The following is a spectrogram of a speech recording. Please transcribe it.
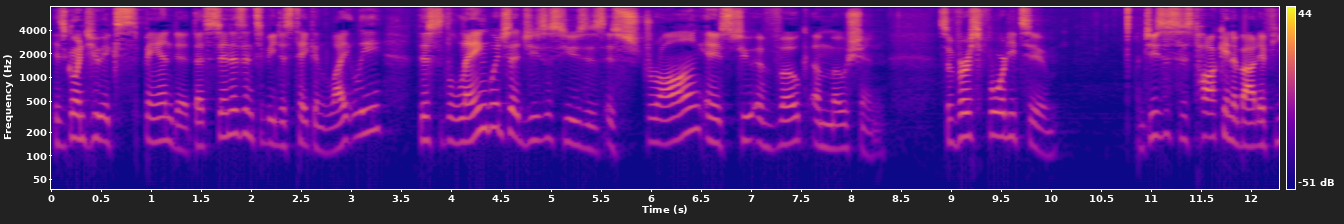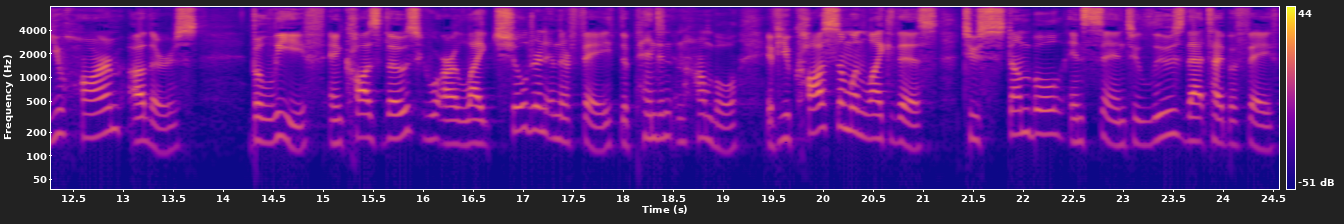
He's going to expand it, that sin isn't to be just taken lightly. This language that Jesus uses is strong and it's to evoke emotion. So, verse 42, Jesus is talking about if you harm others, belief and cause those who are like children in their faith, dependent and humble, if you cause someone like this to stumble in sin, to lose that type of faith,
